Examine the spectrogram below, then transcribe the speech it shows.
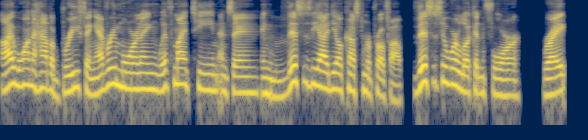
I want to have a briefing every morning with my team and saying, this is the ideal customer profile. This is who we're looking for, right?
